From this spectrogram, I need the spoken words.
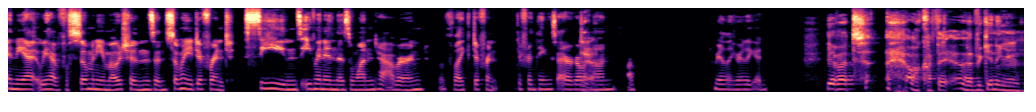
and yet we have so many emotions and so many different scenes even in this one tavern with like different different things that are going yeah. on. really, really good. Yeah, but oh god, the, the beginning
